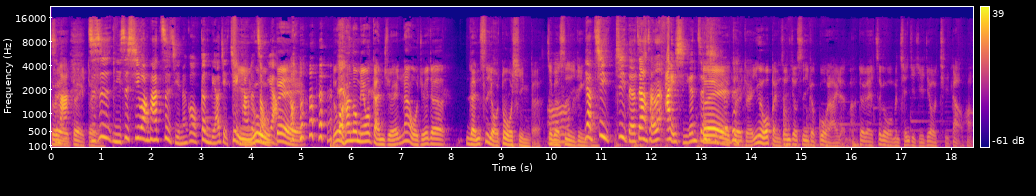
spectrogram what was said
是吗？对对只是你是希望他自己能够更了解健康的重要。对，如果他都没有感觉，那我觉得人是有惰性的，这个是一定的。要记记得这样才会爱惜跟珍惜。对对，因为我本身就是一个过来人嘛，对不对？这个我们前几集就有提到哈。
